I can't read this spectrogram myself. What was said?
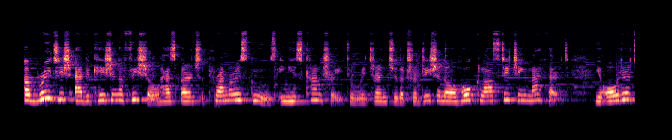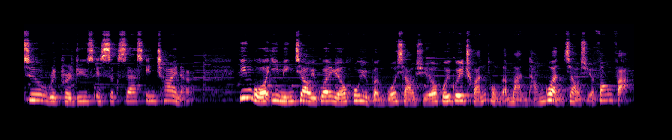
A British education official has urged primary schools in his country to return to the traditional whole class teaching method in order to reproduce its success in China. 英国一名教育官员呼吁本国小学回归传统的满堂灌教学方法，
